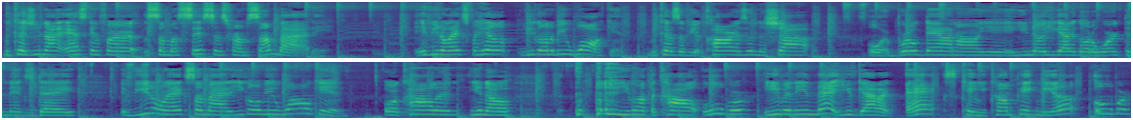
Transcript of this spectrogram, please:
because you're not asking for some assistance from somebody. If you don't ask for help, you're going to be walking because of your car is in the shop or it broke down on you and you know you got to go to work the next day. If you don't ask somebody, you're going to be walking or calling, you know, you're going to have to call Uber. Even in that, you've got to ask, can you come pick me up, Uber?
